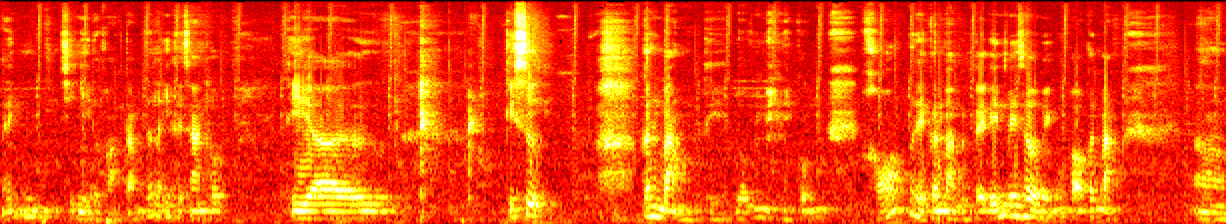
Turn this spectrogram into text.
Đấy chỉ nghỉ được khoảng tầm rất là ít thời gian thôi. Thì uh, cái sự cân bằng thì đối với mình, mình cũng khó có thể cân bằng được. Tại đến bây giờ mình cũng khó cân bằng. Uh,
